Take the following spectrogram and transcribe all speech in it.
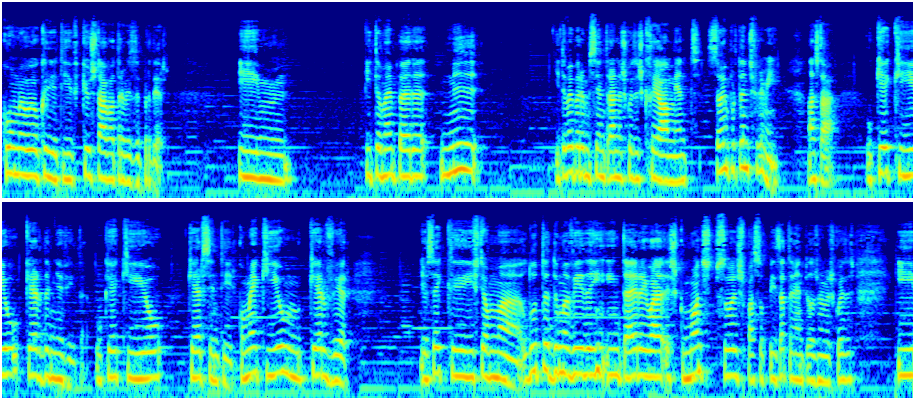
com o meu eu criativo que eu estava outra vez a perder. E, e também para me e também para me centrar nas coisas que realmente são importantes para mim. Lá está. O que é que eu quero da minha vida? O que é que eu quero sentir? Como é que eu me quero ver? Eu sei que isto é uma luta de uma vida inteira. Eu acho que montes de pessoas passam exatamente pelas mesmas coisas e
